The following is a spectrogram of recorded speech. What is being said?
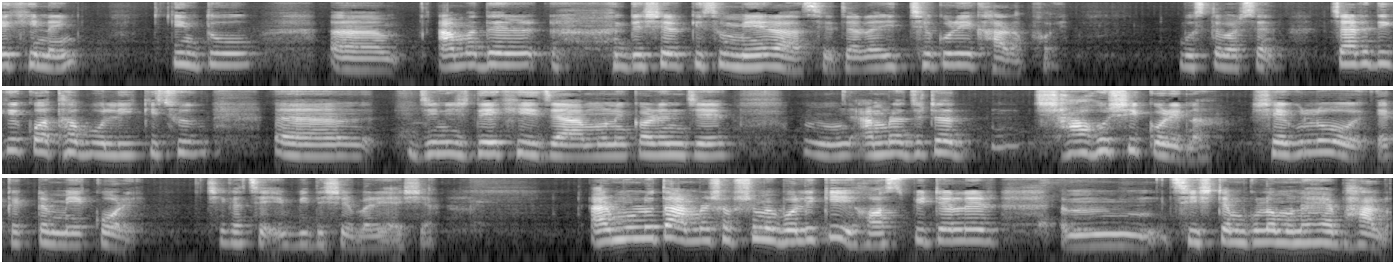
দেখি নাই, কিন্তু আমাদের দেশের কিছু মেয়েরা আছে যারা ইচ্ছে করেই খারাপ হয়। বুঝতে পারছেন? চারিদিকে কথা বলি, কিছু জিনিস দেখি যা মনে করেন যে আমরা যেটা সাহসী করি না, সেগুলো এক একটা মেয়ে করে। ঠিক আছে? এই বিদেশের বাড়ি আসা আর মূলত আমরা সবসময় বলি কি হসপিটালের সিস্টেমগুলো মনে হয় ভালো।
